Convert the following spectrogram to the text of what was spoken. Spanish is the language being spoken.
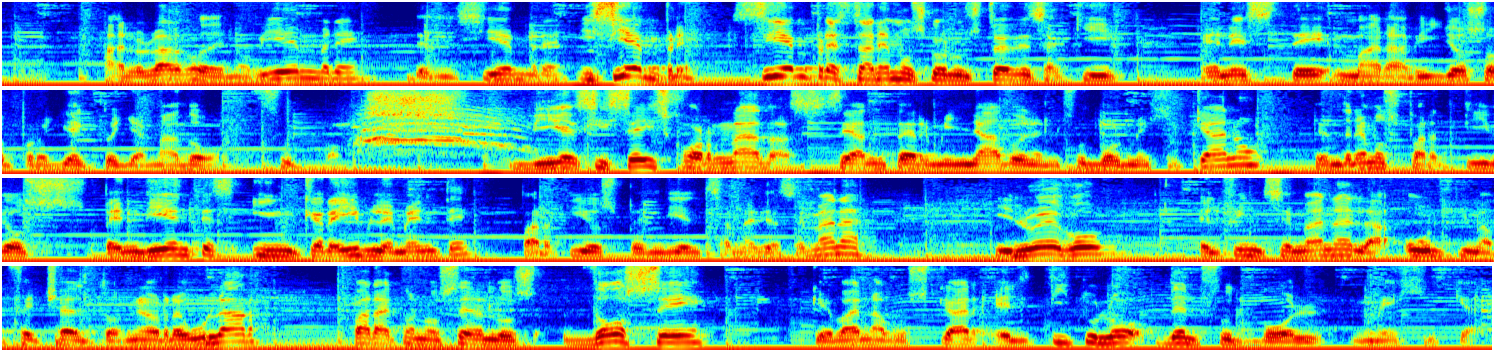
a lo largo de noviembre, de diciembre y siempre, siempre estaremos con ustedes aquí en este maravilloso proyecto llamado Fútbol. 16 jornadas se han terminado en el fútbol mexicano. Tendremos partidos pendientes, increíblemente, partidos pendientes a media semana. Y luego, el fin de semana, la última fecha del torneo regular para conocer a los 12 que van a buscar el título del fútbol mexicano.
